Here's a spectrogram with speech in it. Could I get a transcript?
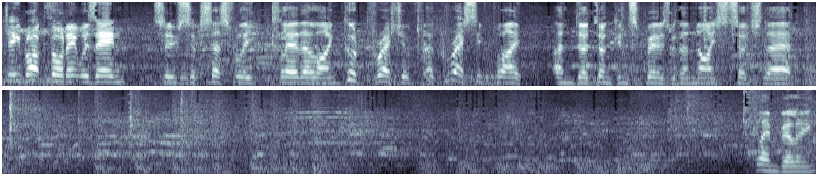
G Block thought it was in. to successfully clear their line. Good pressure, aggressive play, and uh, Duncan Spears with a nice touch there. Glenn Billing.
